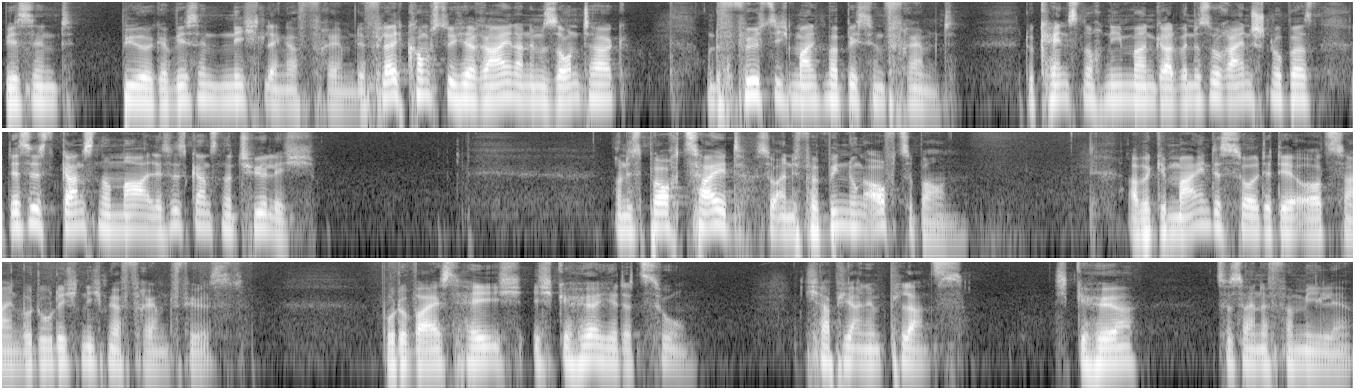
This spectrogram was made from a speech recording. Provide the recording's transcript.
Wir sind Bürger, wir sind nicht länger Fremde. Vielleicht kommst du hier rein an einem Sonntag und du fühlst dich manchmal ein bisschen fremd. Du kennst noch niemanden, gerade wenn du so reinschnupperst. Das ist ganz normal, das ist ganz natürlich. Und es braucht Zeit, so eine Verbindung aufzubauen. Aber Gemeinde sollte der Ort sein, wo du dich nicht mehr fremd fühlst. Wo du weißt, hey, ich, ich gehöre hier dazu. Ich habe hier einen Platz. Ich gehöre zu seiner Familie.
